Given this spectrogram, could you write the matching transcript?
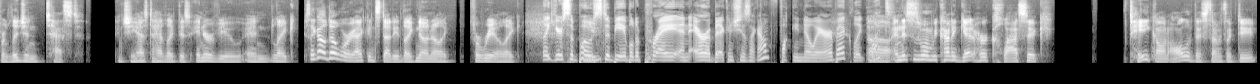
religion test, and she has to have like this interview, and like it's like, oh, don't worry, I can study. Like, no, no, like for real, like, Like you're supposed to be able to pray in Arabic, and she's like, I don't fucking know Arabic. Like what? uh, and this is when we kind of get her classic take on all of this stuff. It's like, dude,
